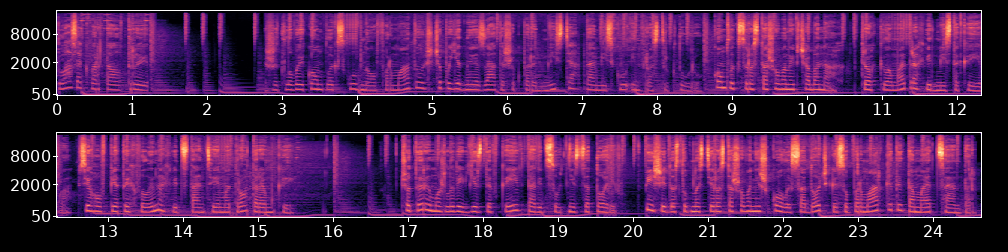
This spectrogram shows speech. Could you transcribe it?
Плаза Квартал 3 Житловий комплекс клубного формату, що поєднує затишок передмістя та міську інфраструктуру. Комплекс розташований в Чабанах, в трьох кілометрах від міста Києва, всього в п'яти хвилинах від станції метро Теремки. Чотири можливі в'їзди в Київ та відсутність заторів. В пішій доступності розташовані школи, садочки, супермаркети та медцентр.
